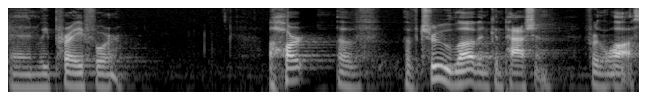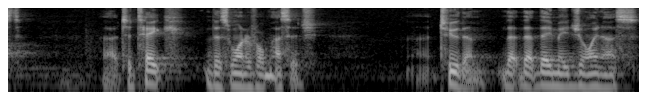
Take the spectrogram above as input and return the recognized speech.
and we pray for a heart of, of true love and compassion for the lost uh, to take this wonderful message to them, that, that they may join us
